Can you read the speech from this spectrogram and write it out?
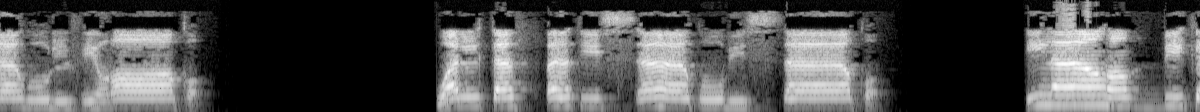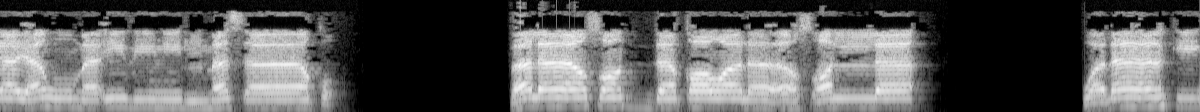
انه الفراق والتفت الساق بالساق إلى ربك يومئذ المساق فلا صدق ولا صلى ولكن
